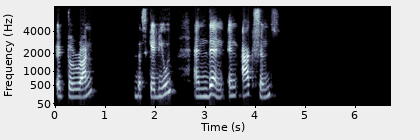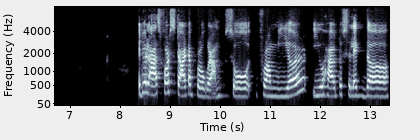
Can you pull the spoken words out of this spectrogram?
it to run the schedule. And then in actions it will ask for startup program. So from here you have to select the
